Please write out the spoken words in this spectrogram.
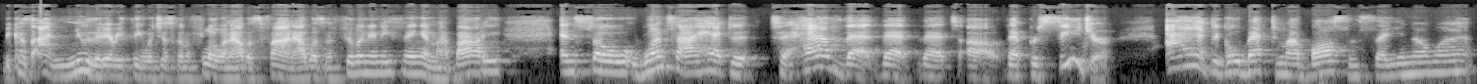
because I knew that everything was just going to flow and I was fine. I wasn't feeling anything in my body. And so once I had to to have that that that uh, that procedure, I had to go back to my boss and say, you know what?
